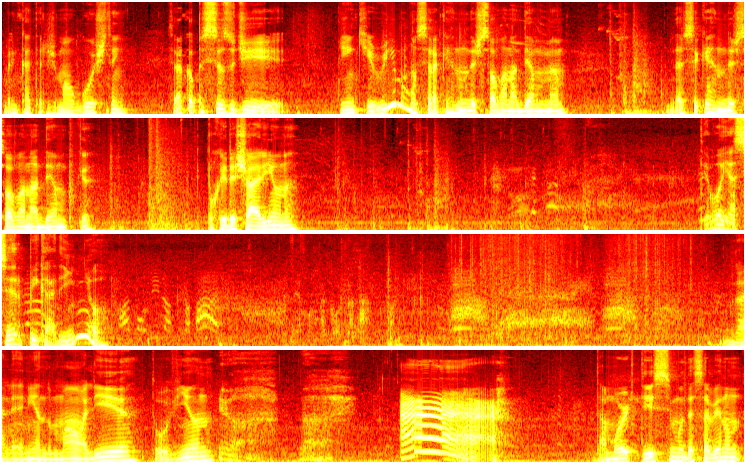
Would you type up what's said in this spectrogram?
Brincadeira de mau gosto, hein? Será que eu preciso de... de Ink Ribbon ou será que ele não deixa salvar na demo mesmo? Deve ser que ele não deixa salvar na demo, porque... Porque deixariam, né? Te voy a ser picadinho? Galerinha do mal ali, tô ouvindo. Ah! Tá mortíssimo, dessa vez não...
